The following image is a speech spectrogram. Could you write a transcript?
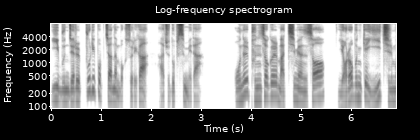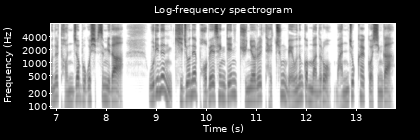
이 문제를 뿌리 뽑자는 목소리가 아주 높습니다. 오늘 분석을 마치면서 여러분께 이 질문을 던져보고 싶습니다. 우리는 기존의 법에 생긴 균열을 대충 메우는 것만으로 만족할 것인가?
